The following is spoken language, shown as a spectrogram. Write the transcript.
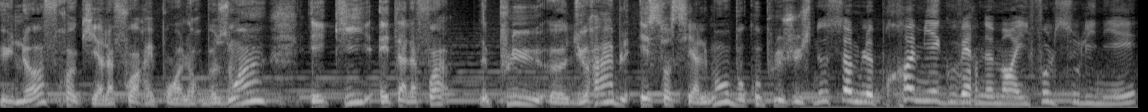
une offre qui à la fois répond à leurs besoins et qui est à la fois plus euh, durable et socialement beaucoup plus juste. Nous sommes le premier gouvernement, il faut le souligner,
